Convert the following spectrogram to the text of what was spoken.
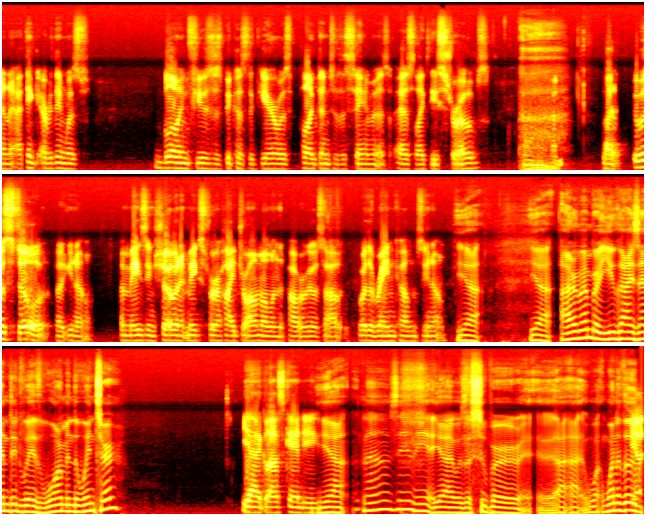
and I think everything was blowing fuses because the gear was plugged into the same as as like these strobes but it was still uh, you know amazing show and it makes for high drama when the power goes out or the rain comes you know Yeah, yeah. I remember you guys ended with "Warm in the Winter." yeah glass candy Yeah, loves in the yeah. It was a super uh, uh, one of the Yeah.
